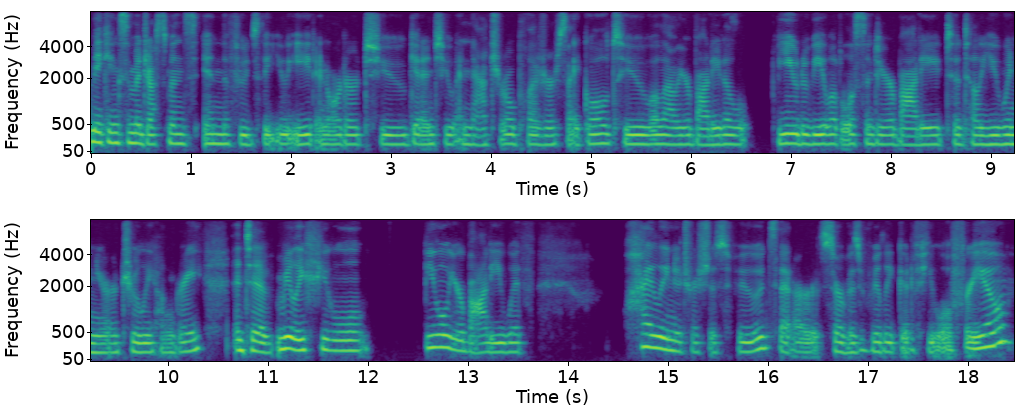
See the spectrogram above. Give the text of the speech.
making some adjustments in the foods that you eat in order to get into a natural pleasure cycle to allow your body to you to be able to listen to your body to tell you when you're truly hungry and to really fuel fuel your body with highly nutritious foods that are serve as really good fuel for you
